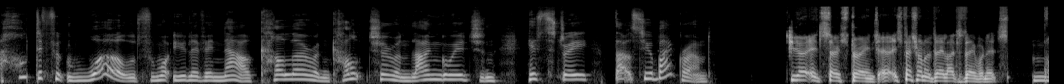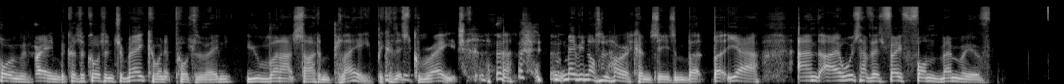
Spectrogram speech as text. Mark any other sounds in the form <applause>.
a whole different world from what you live in now. Color and culture and language and history. That's your background. You know, it's so strange, especially on a day like today when it's. Mm. pouring with rain. Because of course, in Jamaica, when it pours with rain, you run outside and play because it's <laughs> great. <laughs> Maybe not in hurricane season, but but yeah. And I always have this very fond memory of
